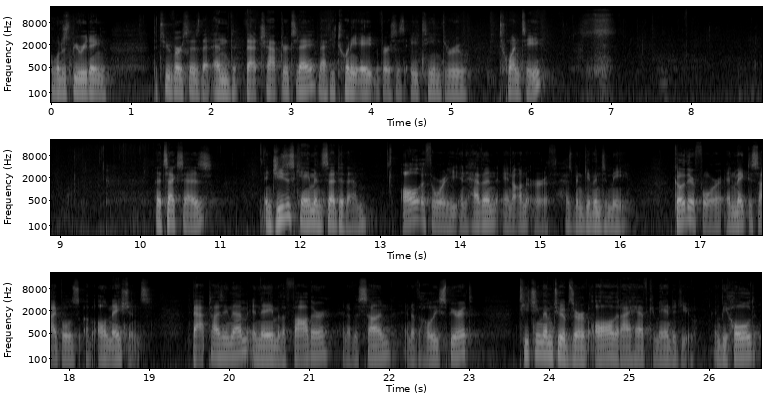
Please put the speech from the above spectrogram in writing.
we'll just be reading the two verses that end that chapter today Matthew 28, verses 18 through 20. The text says, And Jesus came and said to them, All authority in heaven and on earth has been given to me. Go therefore and make disciples of all nations, baptizing them in the name of the Father, and of the Son, and of the Holy Spirit, teaching them to observe all that I have commanded you. And behold,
